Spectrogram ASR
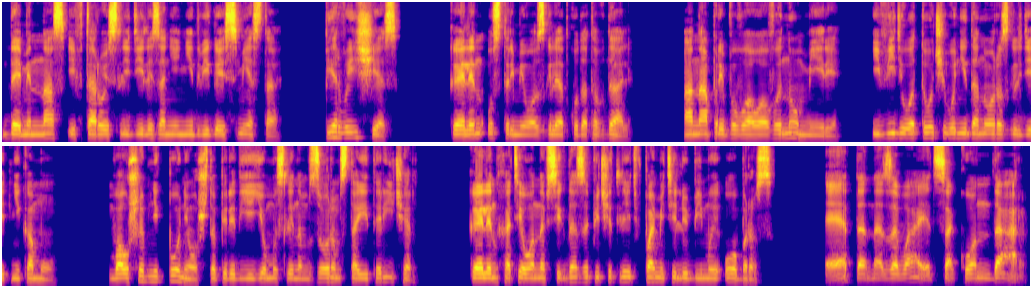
Демин нас и второй следили за ней, не двигаясь с места. Первый исчез. Кэлен устремила взгляд куда-то вдаль. Она пребывала в ином мире и видела то, чего не дано разглядеть никому. Волшебник понял, что перед ее мысленным взором стоит Ричард. Кэлен хотела навсегда запечатлеть в памяти любимый образ. Это называется кондар,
